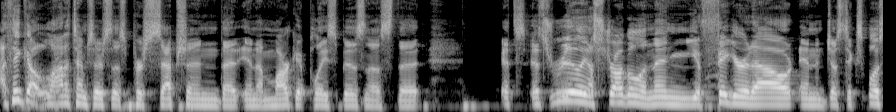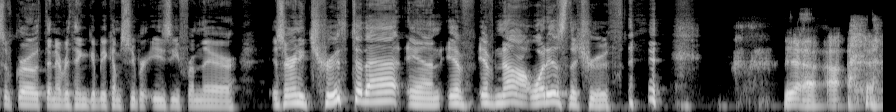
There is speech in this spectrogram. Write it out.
I think a lot of times there's this perception that in a marketplace business that it's it's really a struggle and then you figure it out and just explosive growth and everything can become super easy from there. Is there any truth to that? And if if not what is the truth? Yeah I,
